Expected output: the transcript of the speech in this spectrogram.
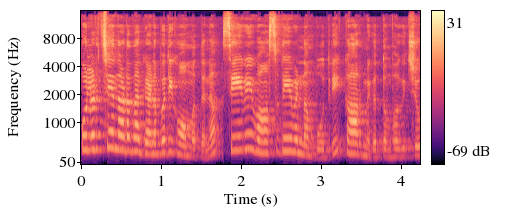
പുലർച്ചെ നടന്ന ഗണപതി ഹോമത്തിന് സി വി വാസുദേവൻ നമ്പൂതിരി കാർമ്മികത്വം വഹിച്ചു.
